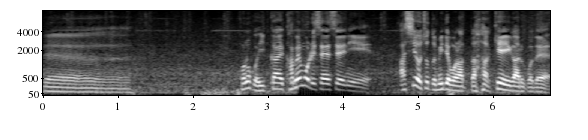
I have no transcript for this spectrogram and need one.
えーこの子一回亀森先生に足をちょっと見てもらった経緯がある子で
